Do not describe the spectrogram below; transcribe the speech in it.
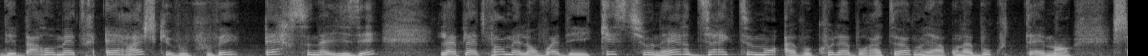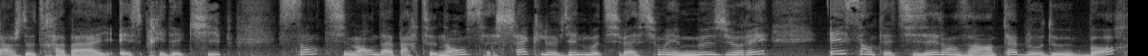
des baromètres RH que vous pouvez personnaliser. La plateforme, elle envoie des questionnaires directement à vos collaborateurs. On a, on a beaucoup de thèmes, hein. charge de travail, esprit d'équipe, sentiment d'appartenance. Chaque levier de motivation est mesuré et synthétisé dans un tableau de bord.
